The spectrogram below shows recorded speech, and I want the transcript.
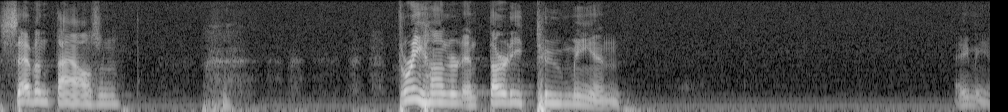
7,332 men. Amen.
